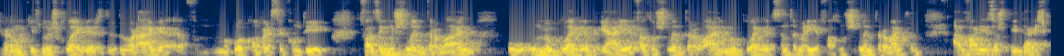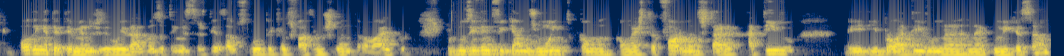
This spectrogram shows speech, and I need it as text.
tiveram aqui os meus colegas de, de Braga, uma boa conversa contigo, fazem um excelente trabalho, o, o, meu colega de Gaia faz um excelente trabalho, o meu colega de Santa Maria faz um excelente trabalho, portanto, há vários hospitais que podem até ter menos visibilidade, mas eu tenho a certeza absoluta que eles fazem um excelente trabalho, porque, porque nos identificamos muito com, com esta forma de estar ativo e, e proativo na, na, comunicação.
